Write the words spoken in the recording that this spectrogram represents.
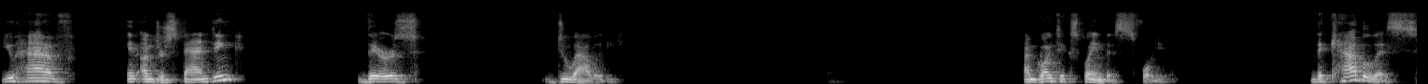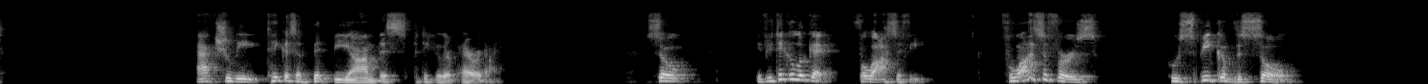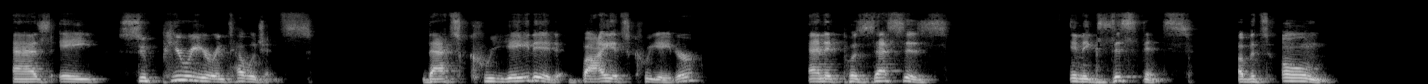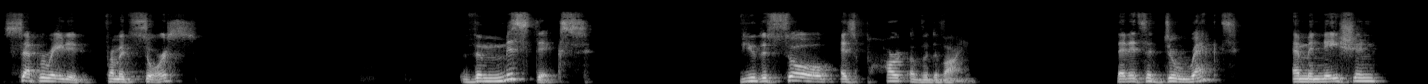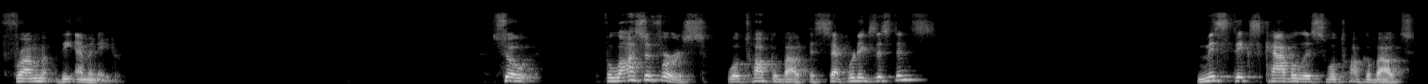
you have an understanding, there's duality. I'm going to explain this for you. The Kabbalists actually take us a bit beyond this particular paradigm. So, if you take a look at philosophy, philosophers who speak of the soul as a superior intelligence that's created by its creator and it possesses an existence of its own separated from its source the mystics view the soul as part of the divine, that it's a direct emanation from the emanator. So, philosophers will talk about a separate existence. Mystics, Kabbalists will talk about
